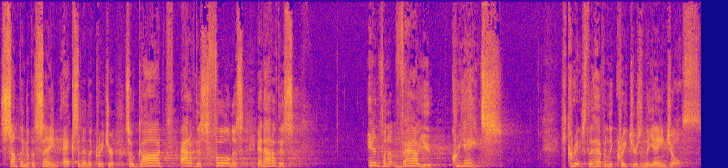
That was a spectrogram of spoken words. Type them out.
something of the same extant in the creature. So God, out of this fullness and out of this infinite value, creates. He creates the heavenly creatures and the angels.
